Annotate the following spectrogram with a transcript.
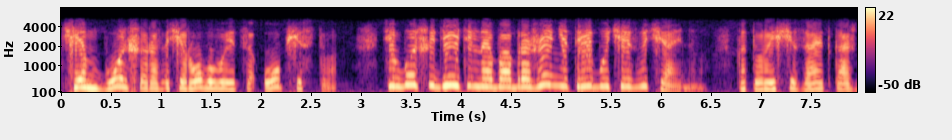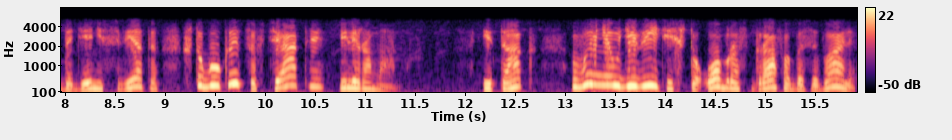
Чем больше разочаровывается общество, тем больше деятельное воображение требует чрезвычайного, которое исчезает каждый день из света, чтобы укрыться в театре или романах. Итак, вы не удивитесь, что образ графа Базеваля,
